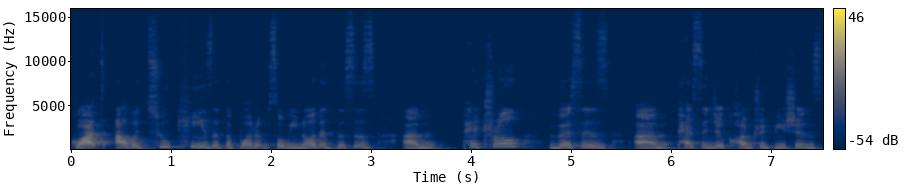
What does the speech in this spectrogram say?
got our two keys at the bottom. So we know that this is um, petrol versus um, passenger contributions,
